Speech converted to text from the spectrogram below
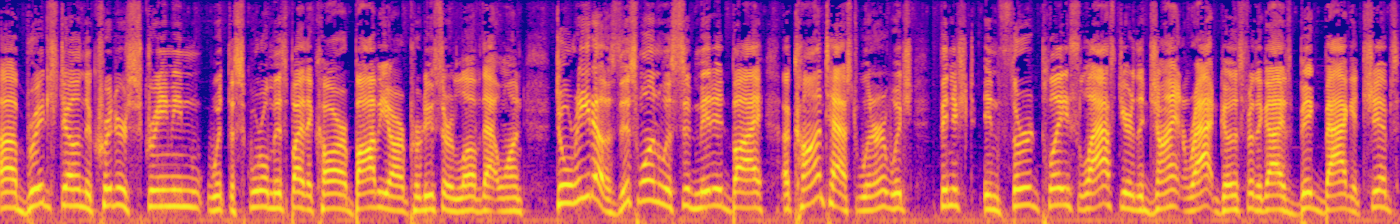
Uh, Bridgestone, the critters screaming with the squirrel missed by the car. Bobby, our producer, loved that one. Doritos, this one was submitted by a contest winner, which finished in third place last year. The giant rat goes for the guy's big bag of chips.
